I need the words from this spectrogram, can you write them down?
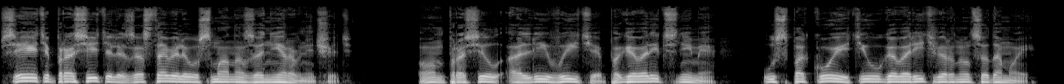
Все эти просители заставили Усмана занервничать. Он просил Али выйти, поговорить с ними успокоить и уговорить вернуться домой.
